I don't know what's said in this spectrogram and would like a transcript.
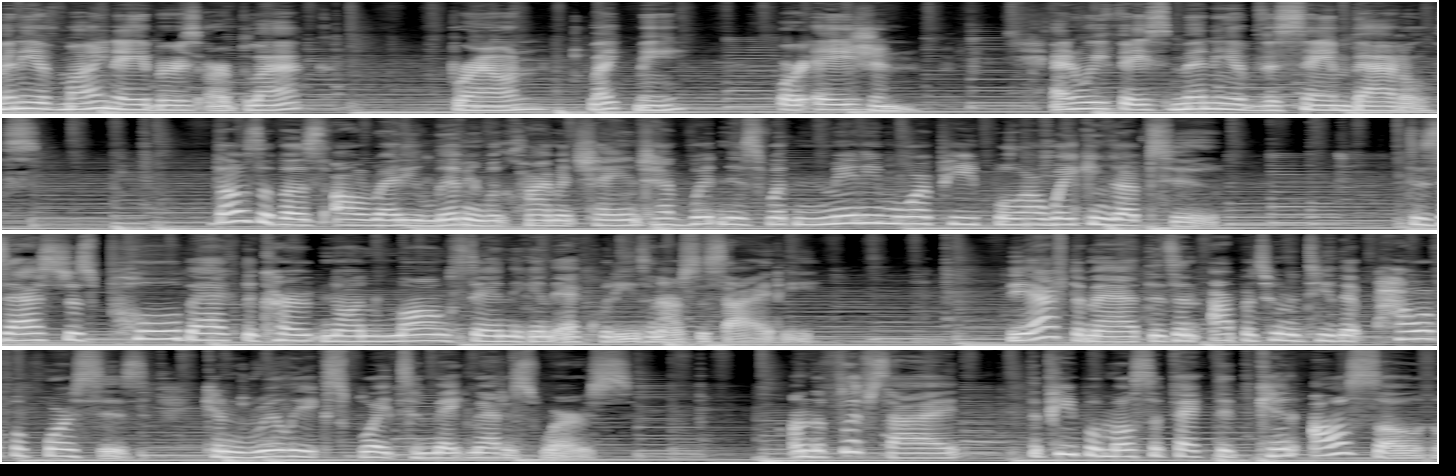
Many of my neighbors are black, brown, like me, or Asian, and we face many of the same battles. Those of us already living with climate change have witnessed what many more people are waking up to. Disasters pull back the curtain on long-standing inequities in our society. The aftermath is an opportunity that powerful forces can really exploit to make matters worse. On the flip side, the people most affected can also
